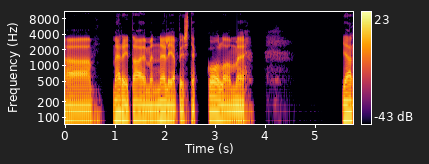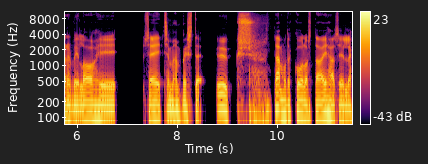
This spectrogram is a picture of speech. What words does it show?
ää, meritaimen 4,3, järvilohi 7,1. Tämä muuten kuulostaa ihan sille,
